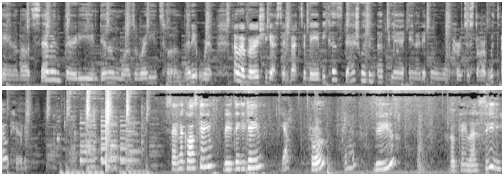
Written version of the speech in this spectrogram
and about 7:30, Denim was ready to let it rip. However, she got sent back to bed because Dash wasn't up yet, and I didn't want her to start without him. Santa Claus came? Do you think he came? Yeah. Huh? Mhm. Do you? Okay, let's see.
